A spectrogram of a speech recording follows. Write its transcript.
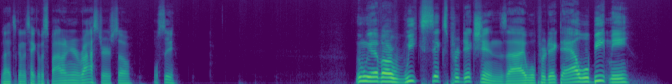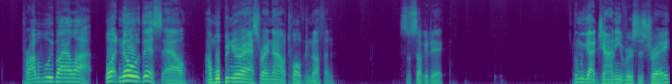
that's going to take up a spot on your roster, so we'll see. Then we have our week six predictions. I will predict Al will beat me, probably by a lot. But know this, Al. I'm whooping your ass right now, 12 to nothing. So suck a dick. Then we got Johnny versus Trey.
